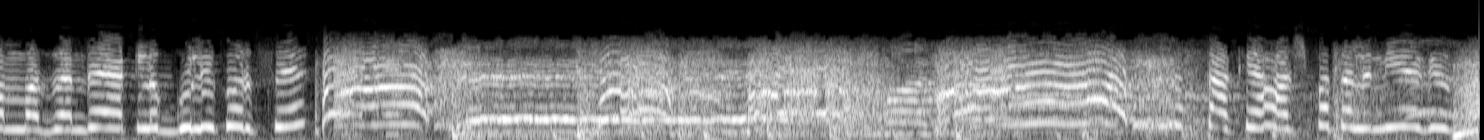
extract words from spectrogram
আম্মাজান রে এক লোক গুলি করছে। তাকে হাসপাতালে নিয়ে গেছে।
